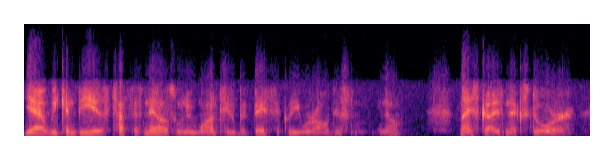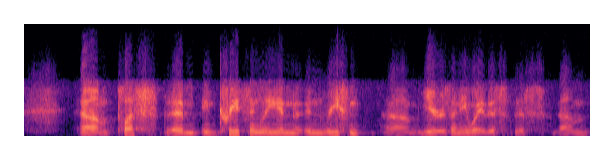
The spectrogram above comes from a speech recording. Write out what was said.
yeah, we can be as tough as nails when we want to, but basically we're all just, you know, nice guys next door. Um, plus, um, increasingly in in recent um, years, anyway, this this um,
